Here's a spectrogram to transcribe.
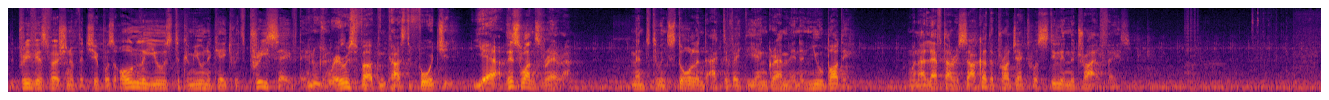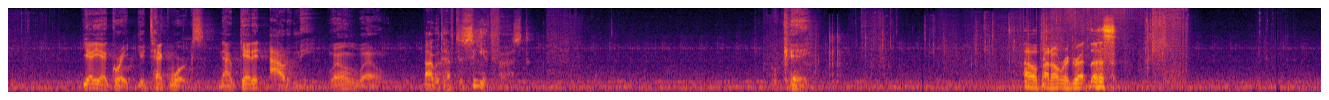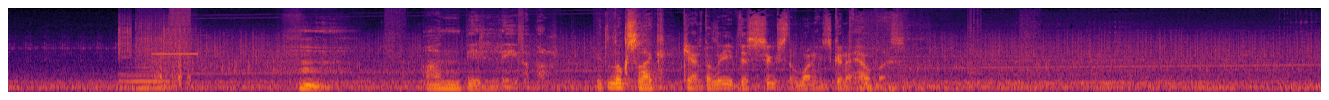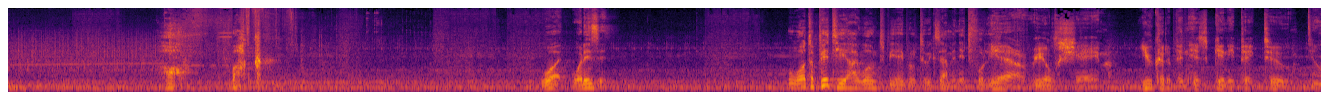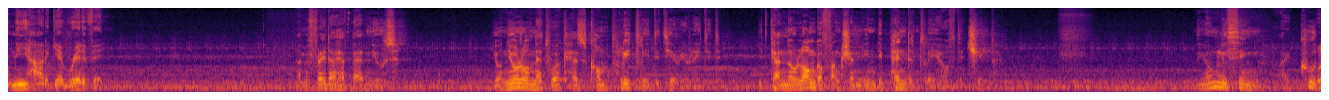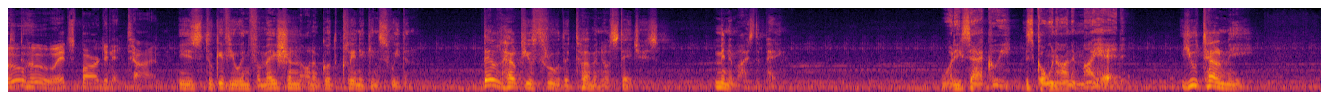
The previous version of the chip was only used to communicate with pre-saved And it was engrams. rare as fuck and cost a fortune. Yeah. This one's rarer. Meant to install and activate the engram in a new body. When I left Arasaka, the project was still in the trial phase. Yeah, yeah, great. Your tech works. Now get it out of me. Well, well. I would have to see it first. Okay. I hope I don't regret this. Unbelievable. It looks like... Can't believe this suit's the one who's gonna help us. Oh, fuck. What? What is it? What a pity I won't be able to examine it fully. Yeah, real shame. You could have been his guinea pig, too. Tell me how to get rid of it. I'm afraid I have bad news. Your neural network has completely deteriorated. It can no longer function independently of the chip. The only thing I could do Woohoo, it's bargaining time. is to give you information on a good clinic in Sweden. They'll help you through the terminal stages. Minimize the pain. What exactly is going on in my head? You tell me,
